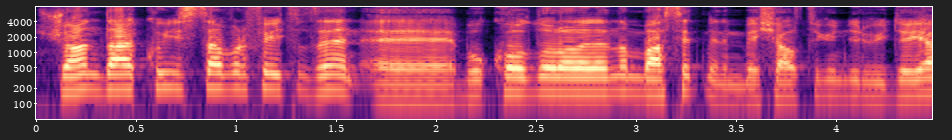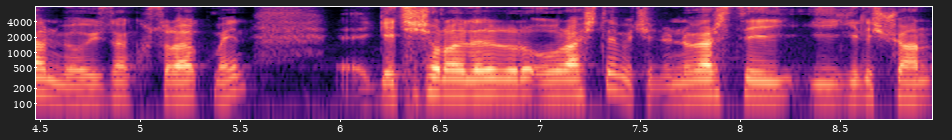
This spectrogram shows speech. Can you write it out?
şu an daha Queen's Tower Fatal zaten e, bu Cold War olaylarından bahsetmedim. 5-6 gündür video gelmiyor. O yüzden kusura bakmayın. E, geçiş olaylarıyla uğraştığım için üniversiteye ilgili şu an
